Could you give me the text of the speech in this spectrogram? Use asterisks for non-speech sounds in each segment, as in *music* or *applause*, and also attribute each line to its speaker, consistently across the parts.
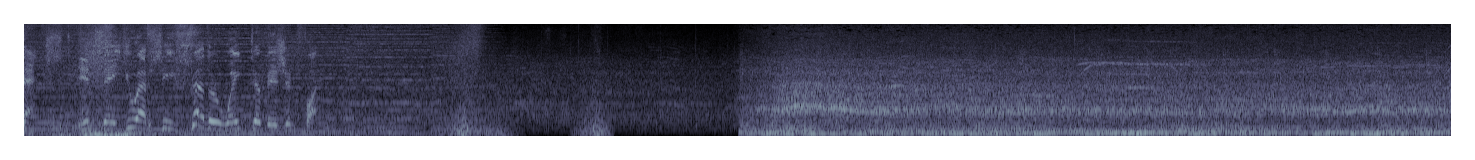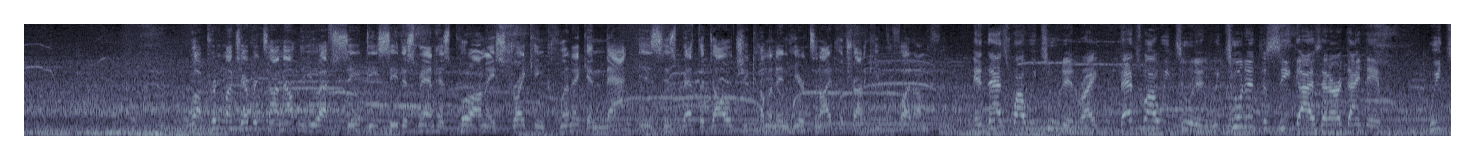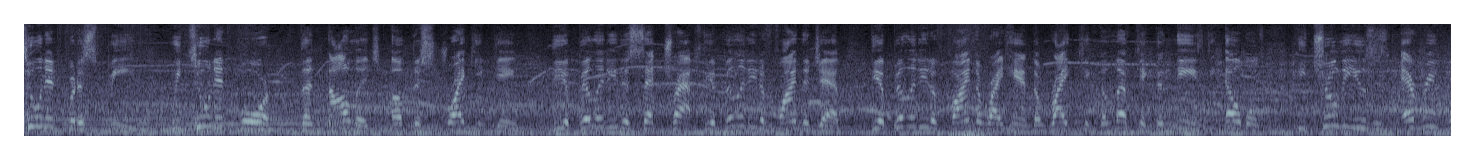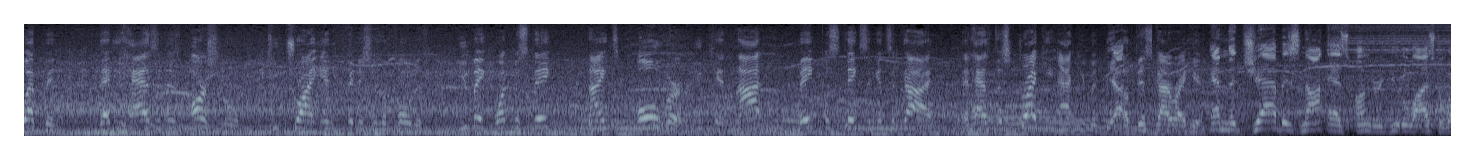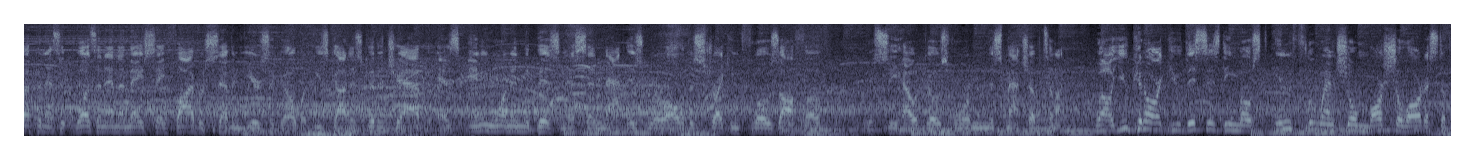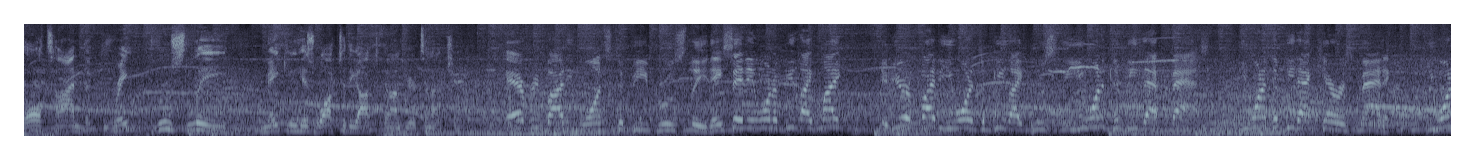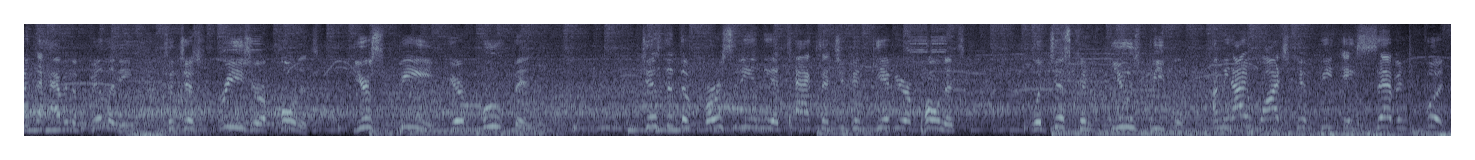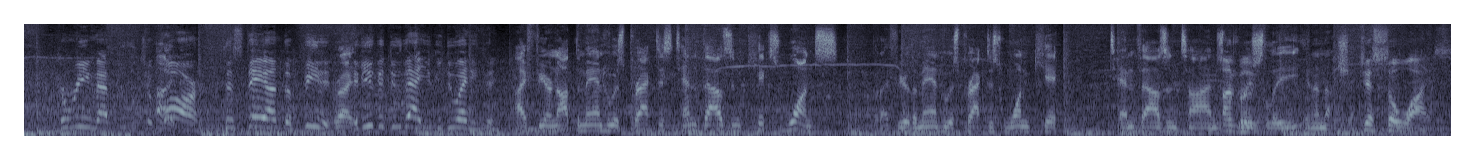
Speaker 1: next. It's a UFC featherweight division fight. Well, pretty much every time out in the UFC, DC, this man has put on a striking clinic, and that is his methodology coming in here tonight. He'll try to keep the fight on the feet.
Speaker 2: And that's why we tune in, right? That's why we tune in. We tune in to see guys that are dynamic. We tune in for the speed. We tune in for the knowledge of the striking game, the ability to set traps, the ability to find the jab, the ability to find the right hand, the right kick, the left kick, the knees, the elbows. He truly uses every weapon that he has in his arsenal to try and finish his opponents. You make one mistake, night's over. You cannot make mistakes against a guy that has the striking acumen
Speaker 1: yeah.
Speaker 2: of this guy right here.
Speaker 1: And the jab is not as underutilized a weapon as it was in MMA, say, five or seven years ago, but he's got as good a jab as anyone in the business, and that is where all of his striking flows off of. We'll see how it goes for him in this matchup tonight. Well, you can argue this is the most influential martial artist of all time, the great Bruce Lee, making his walk to the octagon here tonight, champ.
Speaker 2: Everybody wants to be Bruce Lee. They say they want to be like Mike. If you're a fighter, you want it to be like Bruce Lee. You want it to be that fast. You want it to be that charismatic. You want it to have an ability to just freeze your opponents. Your speed, your movement, just the diversity in the attacks that you can give your opponents would just confuse people. I mean, I watched him beat a seven-foot Kareem Abdul-Jabbar to stay undefeated.
Speaker 1: Right.
Speaker 2: If you could do that, you could do anything.
Speaker 1: I fear not the man who has practiced 10,000 kicks once, but I fear the man who has practiced one kick 10,000 times. Bruce Lee in a nutshell.
Speaker 2: Just so wise.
